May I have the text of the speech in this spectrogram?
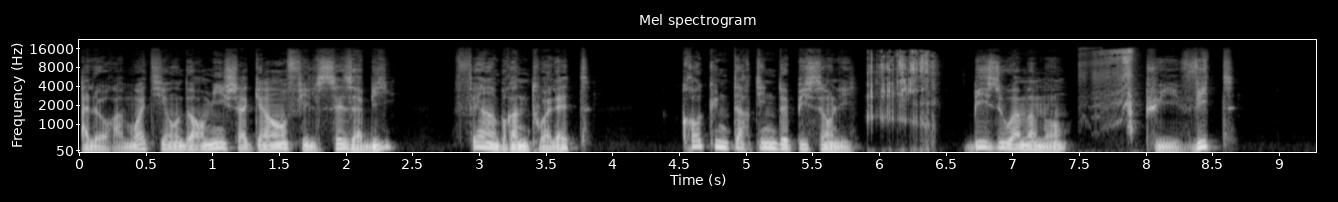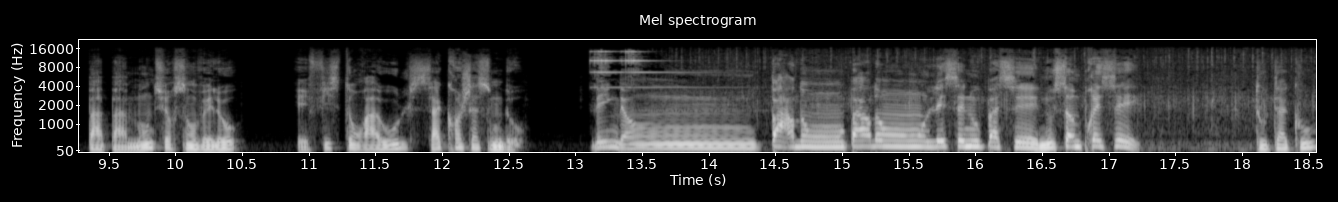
Alors à moitié endormi, chacun enfile ses habits, fait un brin de toilette, croque une tartine de pissenlit. Bisous à maman, puis vite, papa monte sur son vélo et fiston Raoul s'accroche à son dos. Ding dong Pardon, pardon, laissez-nous passer, nous sommes pressés Tout à coup,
